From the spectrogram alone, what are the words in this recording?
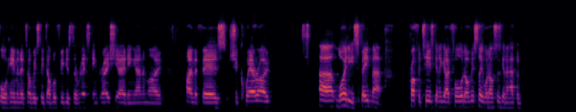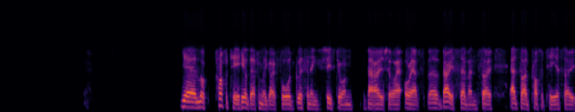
for him, and it's obviously double figures the rest. Ingratiating, Anamoe, Home Affairs, Shaquero, uh, Lloydie, Speed Map, Profiteer is going to go forward. Obviously, what else is going to happen? Yeah, look, Profiteer, he'll definitely go forward. Glistening, she's drawn barrier to or out uh, barrier seven, so outside Profiteer, so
